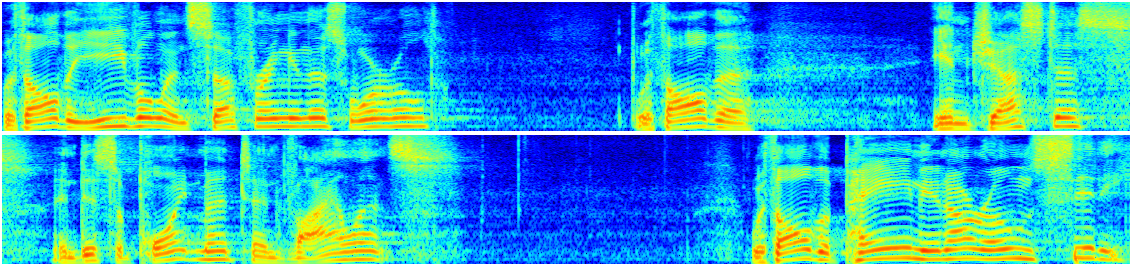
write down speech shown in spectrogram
With all the evil and suffering in this world, with all the injustice and disappointment and violence, with all the pain in our own city,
